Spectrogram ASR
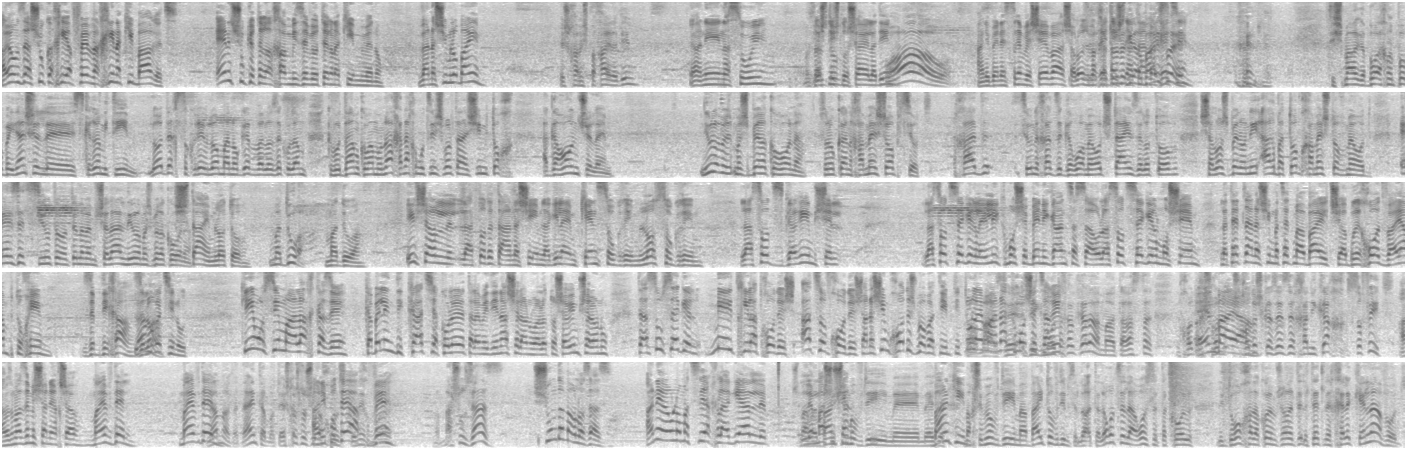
היום זה השוק הכי יפה והכי נקי בארץ. אין שוק יותר רחב מזה ויותר נקי ממנו. ואנשים לא באים. יש לך משפחה, ילדים? אני נשוי, יש לי. שלושה ילדים, וואו! אני בן 27, שלוש וחצי, שנתיים 14? וחצי. תשמע רגע, בוא, אנחנו פה בעניין של אה, סקרים אמיתיים. לא דרך סוקרים, לא מה נוגב אבל לא זה, כולם כבודם במקומם מונח. אנחנו רוצים לשמוע את האנשים מתוך הגרון שלהם. ניהול משבר הקורונה, יש לנו כאן חמש אופציות. אחד, ציון אחד זה גרוע מאוד, שתיים זה לא טוב, שלוש בינוני, ארבע טוב, חמש טוב מאוד. איזה ציון אתה נותן לממשלה על ניהול המשבר הקורונה? שתיים, לא טוב. מדוע? מדוע? אי אפשר להטות את האנשים, להגיד להם כן סוגרים, לא סוגרים, לעשות סגרים של... לעשות סגר לילי כמו שבני גנץ עשה, או לעשות סגר נושם, לתת לאנשים לצאת מהבית, שהבריכות והים פתוחים, זה בדיחה, זה למה? לא רצינות. כי אם עושים מהלך כזה, קבל אינדיקציה כוללת על המדינה שלנו, על התושבים שלנו, תעשו סגר מתחילת חודש עד סוף חודש, אנשים חודש בבתים, תיתנו להם מה, מענק זה- כמו זה יגמור שצריך. את הכלכלה, מה, אתה הרסת... חודש, אין חודש, בעיה. חודש כזה זה חניקה סופית. אז מה זה משנה עכשיו? מה ההבדל? מה ההבדל? למה? אתה עדיין, אתה- יש לך 30 אני אחוז. פותח, קונים. ו- משהו זז. שום דבר לא זז. אני היום לא מצליח להגיע ל- אבל למשהו בנקים ש... עובדים, אה, בנקים. מחשבים עובדים, הבית עובדים, לא, אתה לא רוצה להרוס את הכל, לדרוך על הכל, אפשר לתת, לתת לחלק כן לעבוד.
